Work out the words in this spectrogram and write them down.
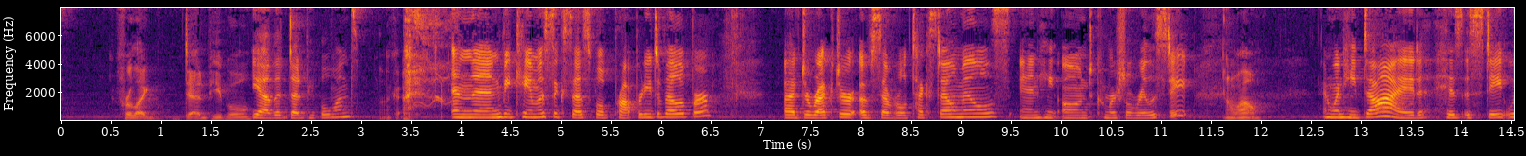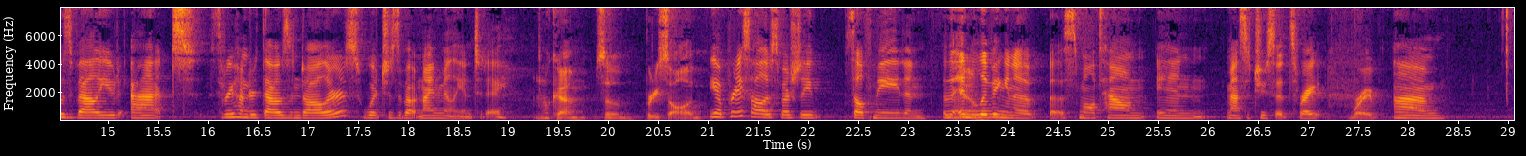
For like dead people? Yeah, the dead people ones. Okay. and then became a successful property developer, a director of several textile mills, and he owned commercial real estate. Oh wow. And when he died, his estate was valued at $300,000, which is about 9 million today. Okay. So pretty solid. Yeah, pretty solid, especially self-made and and Yeah. living in a, a small town in Massachusetts, right? Right. Um,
